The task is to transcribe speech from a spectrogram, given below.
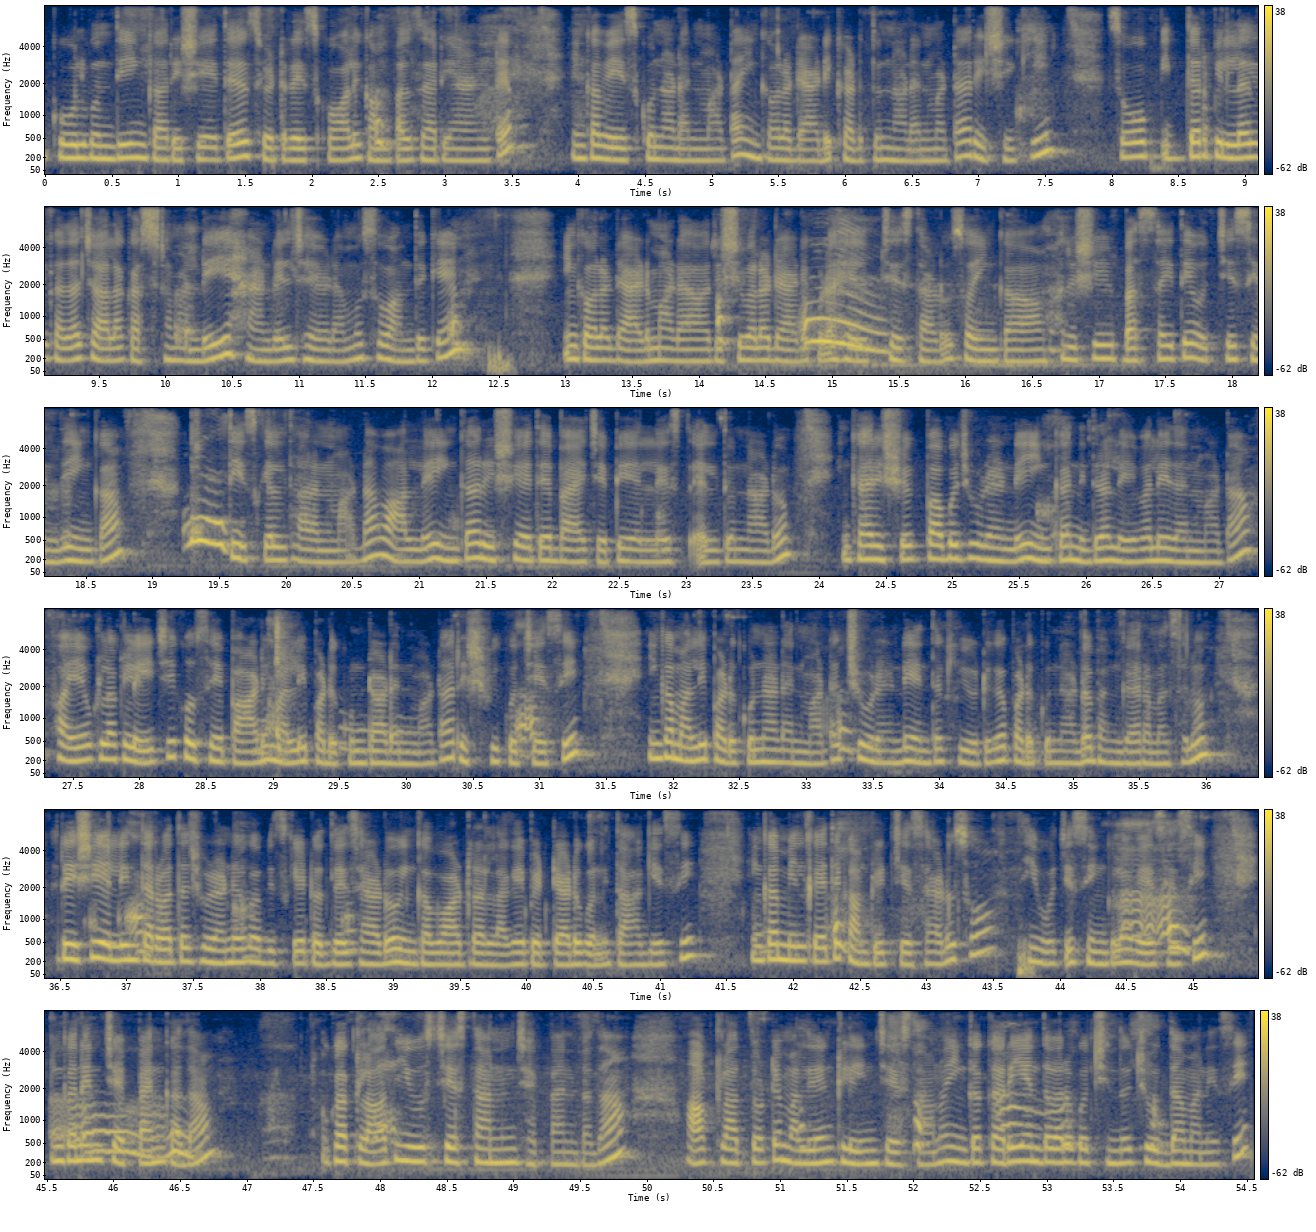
కూల్గా ఉంది. ఇంకా రిషి అయితే స్వెటర్ వేసుకోవాలి కంపల్సరీ అంటే. ఇంకా వేసుకున్నాడు అనమాట ఇంకా వాళ్ళ డాడీ కడుతున్నాడు అనమాట రిషికి. సో ఇద్దరు పిల్లలు కదా చాలా కష్టం అండి హ్యాండిల్ చేయడము. సో అందుకే ఇంకా వాళ్ళ డాడీ మా డా రిషి వాళ్ళ డాడీ కూడా హెల్ప్ చేస్తాడు. సో ఇంకా రిషి బస్ అయితే వచ్చేసింది. ఇంకా తీసుకెళ్తారనమాట వాళ్ళే. ఇంకా రిషి అయితే బాయ్ చెప్పి వెళ్ళే వెళ్తున్నాడు. ఇంకా రిషిక్ బాబు చూడండి ఇంకా నిద్ర లేవలేదనమాట ఫైవ్ ఓ క్లాక్ లేచి కొద్దిసేపు ఆడి మళ్ళీ పడుకుంటాడనమాట రిష్విక్ వచ్చేసి ఇంకా మళ్ళీ పడుకున్నాడనమాట చూడండి ఎంత క్యూట్గా పడుకున్నాడో బంగారం అసలు. రిషి వెళ్ళిన తర్వాత చూడండి ఒక బిస్కెట్ వదిలేశాడు. ఇంకా వాటర్ అలాగే పెట్టాడు కొన్ని తాగేసి. ఇంకా మిల్క్ అయితే కంప్లీట్ చేశాడు. సో ఇవి వచ్చి సింక్లో వేసేసి ఇంకా నేను చెప్పాను కదా ఒక క్లాత్ యూస్ చేస్తానని చెప్పాను కదా ఆ క్లాత్ తోటే మళ్ళీ నేను క్లీన్ చేస్తాను. ఇంకా కర్రీ ఎంతవరకు వచ్చిందో చూద్దామనేసి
